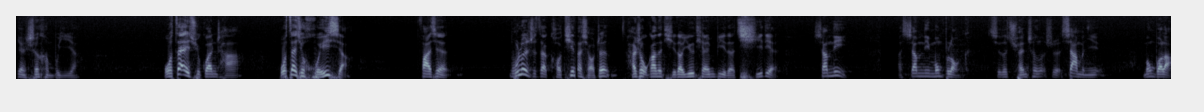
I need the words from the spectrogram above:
眼神很不一样。我再去观察，我再去回想，发现，无论是在考蒂纳小镇，还是我刚才提到 UTMB 的起点，夏姆尼，啊，夏姆尼蒙布朗，其实全称是夏姆尼蒙博朗，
